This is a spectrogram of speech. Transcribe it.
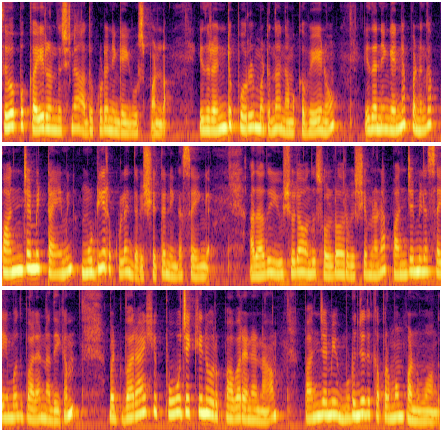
சிவப்பு கயிறு இருந்துச்சுன்னா அது கூட நீங்கள் யூஸ் பண்ணலாம். இது ரெண்டு பொருள் மட்டும்தான் நமக்கு வேணும். இதை நீங்கள் என்ன பண்ணுங்கள் பஞ்சமி டைமிங் முடியறக்குள்ளே இந்த விஷயத்த நீங்கள் செய்யுங்க. அதாவது யூஸ்வலாக வந்து சொல்கிற ஒரு விஷயம் என்னென்னா பஞ்சமியில் செய்யும்போது பலன் அதிகம். பட் வராகி பூஜைக்குன்னு ஒரு பவர் என்னென்னா பஞ்சமி முடிஞ்சதுக்கப்புறமும் பண்ணுவாங்க.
